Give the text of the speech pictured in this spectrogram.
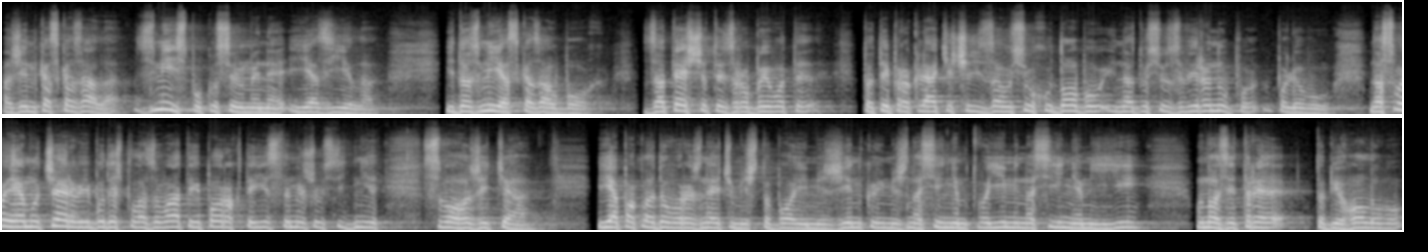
А жінка сказала: Змій спокусив мене, і я з'їла. І до Змія сказав Бог: за те, що ти зробив то ти проклятіший за усю худобу і над усю звірину польову. На своєму черві будеш плазувати, і порох ти їстимеш усі дні свого життя. І я покладу ворожнечу між тобою, і між жінкою, між насінням твоїм і насінням її. Воно зітре тобі голову,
